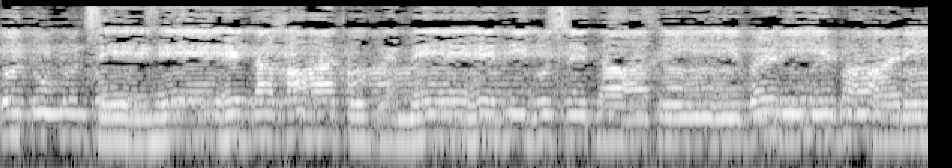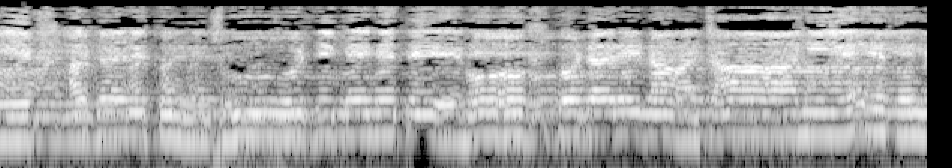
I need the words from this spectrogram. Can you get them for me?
تو تم سے ہے تخاطب میں بھی گستاخی بڑی باری۔ اگر تم جھوٹ کہتے ہو، تو ڈرنا چاہیے تم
